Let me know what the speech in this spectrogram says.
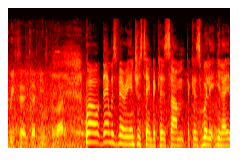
research that he's providing? Well, that was very interesting because um, because Willie, you know,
